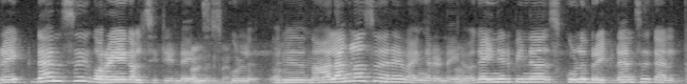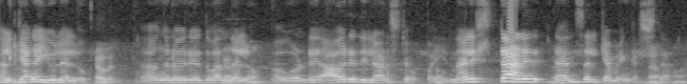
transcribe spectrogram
ബ്രേക്ക് ഡാൻസ് കുറെ കളിച്ചിട്ടുണ്ടായിരുന്നു സ്കൂളിൽ ഒരു നാലാം ക്ലാസ് വരെ ഭയങ്കര ഉണ്ടായിരുന്നു. അത് കഴിഞ്ഞിട്ട് പിന്നെ സ്കൂളിൽ ബ്രേക്ക് ഡാൻസ് കളിക്കാൻ കഴിയൂലല്ലോ. അതെ. അങ്ങനെ ഒരു ഇത് വന്നല്ലോ. അതുകൊണ്ട് ആ ഒരു ഇതിൽ അവിടെ സ്റ്റോപ്പായി എന്നാലും ഇഷ്ടമാണ് ഡാൻസ് കളിക്കാൻ ഭയങ്കര ഇഷ്ടമാണ്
